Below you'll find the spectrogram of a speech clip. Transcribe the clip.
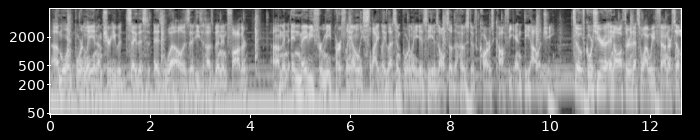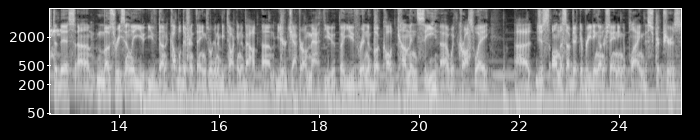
Uh, more importantly, and I'm sure he would say this as well, is that he's a husband and father um, and, and maybe for me personally, only slightly less importantly, is he is also the host of Cars, Coffee, and Theology. So, of course, you're an author. That's why we found ourselves to this. Um, most recently, you, have done a couple different things. We're going to be talking about um, your chapter on Matthew, but you've written a book called Come and See uh, with Crossway, uh, just on the subject of reading, understanding, applying the scriptures,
